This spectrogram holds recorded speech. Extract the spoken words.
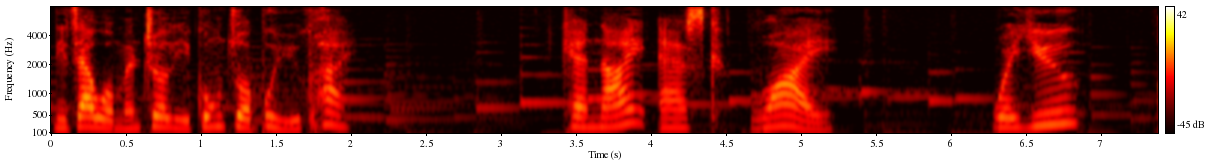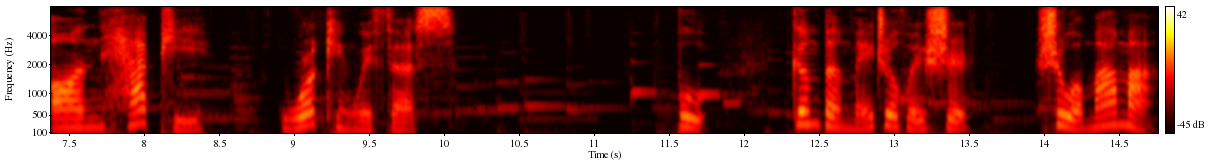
你在我们这里工作不愉快？Can I ask why? Were you unhappy working with us? 不，根本没这回事。是我妈妈，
